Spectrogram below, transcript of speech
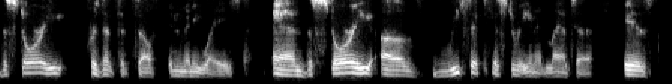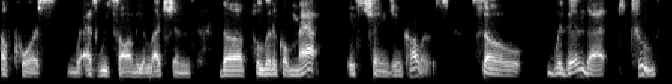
the story presents itself in many ways. And the story of recent history in Atlanta is, of course, as we saw in the elections, the political map is changing colors. So within that truth,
